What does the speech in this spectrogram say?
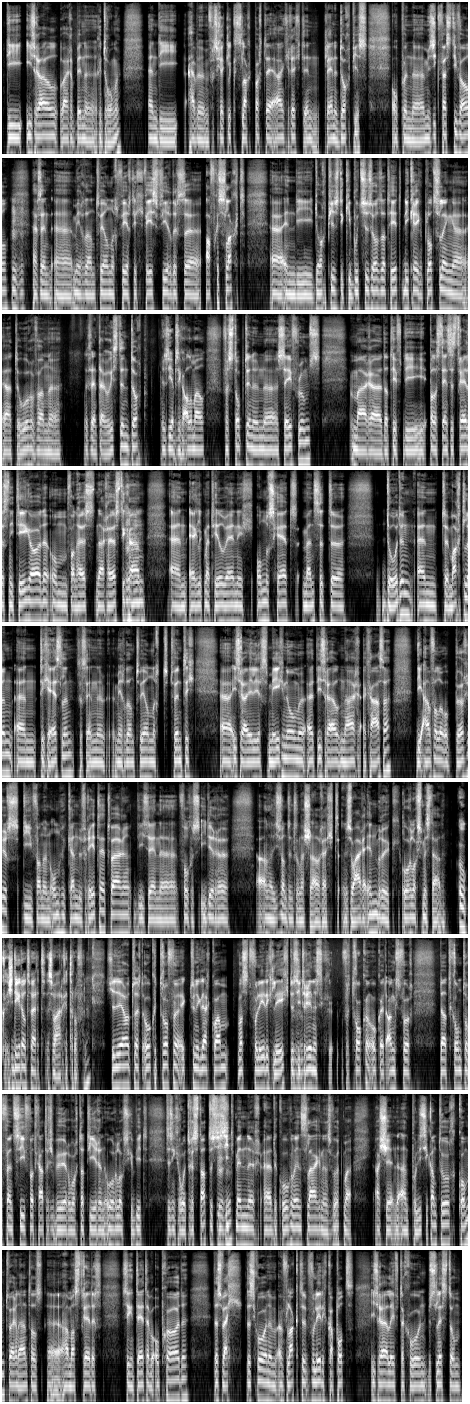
die Israël waren binnengedrongen. En die hebben een verschrikkelijke slachtpartij aangericht in kleine dorpjes op een uh, muziekfestival. Mm Er zijn uh, meer dan 240 feestvierders uh, afgeslacht in die dorpjes, de kibbutzen zoals dat heet. Die kregen plotseling ja, te horen van er zijn terroristen in het dorp. Dus die hebben zich allemaal verstopt in hun safe rooms. Maar uh, dat heeft die Palestijnse strijders niet tegengehouden om van huis naar huis te gaan. Mhm. En eigenlijk met heel weinig onderscheid mensen te doden en te martelen en te gijzelen. Er zijn uh, meer dan 220 uh, Israëliërs meegenomen uit Israël naar Gaza. Die aanvallen op burgers die van een ongekende vreedheid waren, die zijn volgens iedere analyse van het internationaal recht een zware inbreuk, oorlogsmisdaden. Ook Sderot werd zwaar getroffen. Hè? Werd ook getroffen. Ik, toen ik daar kwam, was het volledig leeg. Dus mhm. iedereen is vertrokken, ook uit angst voor dat grondoffensief. Wat gaat er gebeuren? Wordt dat hier een oorlogsgebied? Het is een grotere stad, dus je mhm. ziet minder uh, de kogelinslagen enzovoort. Maar als je aan het politiekantoor komt, waar een aantal uh, Hamas-strijders zich een tijd hebben opgehouden, dat is weg. Dat is gewoon een, een vlakte, volledig kapot. Israël heeft dat gewoon beslist om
